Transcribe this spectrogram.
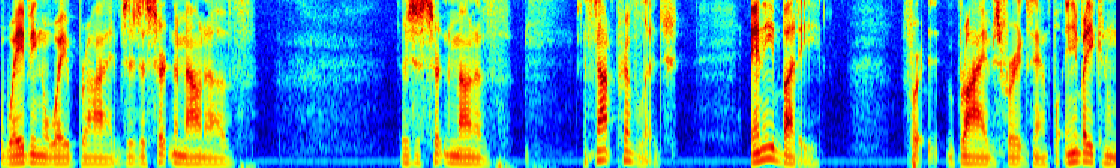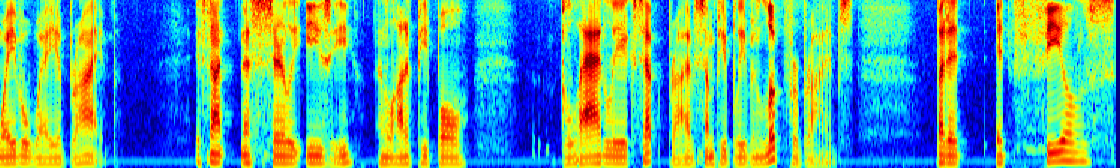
waving away bribes. There's a certain amount of there's a certain amount of it's not privilege. Anybody for bribes, for example, anybody can wave away a bribe. It's not necessarily easy, and a lot of people gladly accept bribes. Some people even look for bribes. But it it feels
